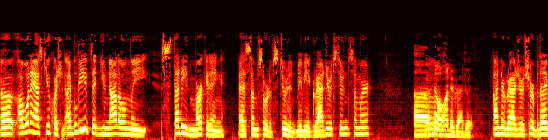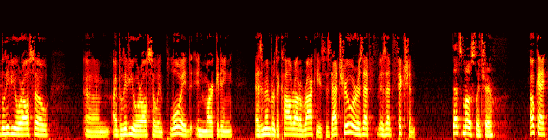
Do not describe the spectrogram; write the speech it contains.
Uh, I want to ask you a question. I believe that you not only studied marketing as some sort of student, maybe a graduate student somewhere, Uh, no, Um, undergraduate. undergraduate, sure, but then I believe you were also, um, I believe you were also employed in marketing as a member of the Colorado Rockies. Is that true, or is that is that fiction? That's mostly true. Okay.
